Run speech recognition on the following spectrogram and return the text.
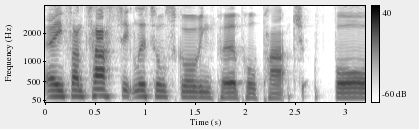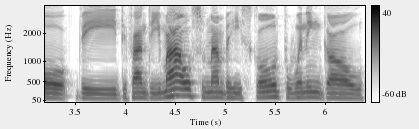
a fantastic little scoring purple patch for the defender. You might also remember he scored the winning goal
